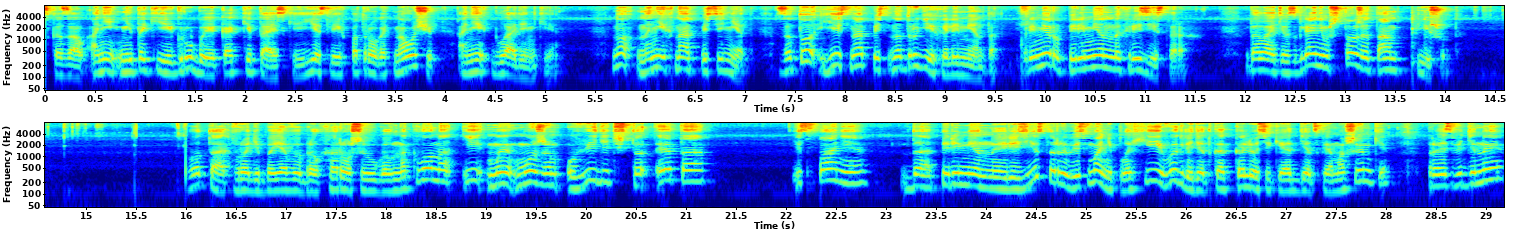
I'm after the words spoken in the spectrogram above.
сказал. Они не такие грубые, как китайские. Если их потрогать на ощупь, они гладенькие. Но на них надписи нет. Зато есть надпись на других элементах. К примеру, переменных резисторах. Давайте взглянем, что же там пишут. Вот так, вроде бы я выбрал хороший угол наклона, и мы можем увидеть, что это Испания. Да, переменные резисторы весьма неплохие, выглядят как колесики от детской машинки. Произведены,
